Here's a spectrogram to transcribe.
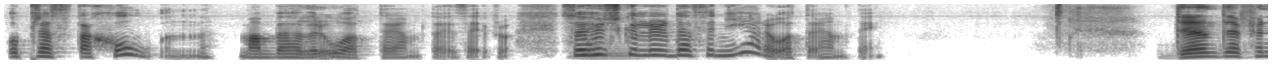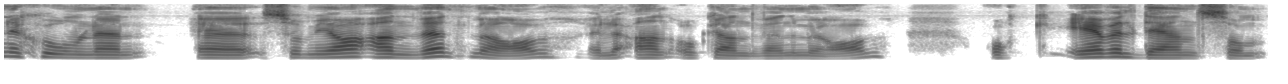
och prestation man behöver mm. återhämta sig ifrån. Så hur mm. skulle du definiera återhämtning? Den definitionen eh, som jag använt mig av eller an, och använder mig av och är väl den som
